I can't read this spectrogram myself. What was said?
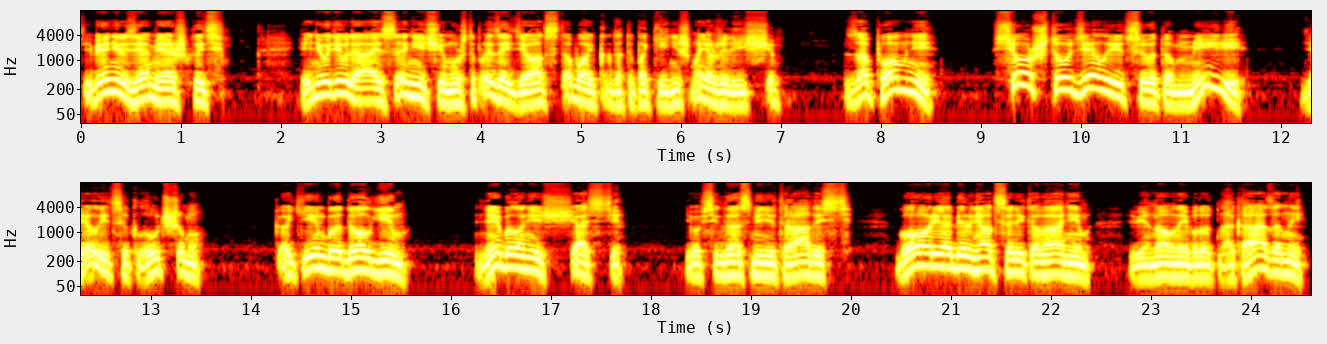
«Тебе нельзя мешкать» и не удивляйся ничему, что произойдет с тобой, когда ты покинешь мое жилище. Запомни, все, что делается в этом мире, делается к лучшему. Каким бы долгим ни было несчастье, его всегда сменит радость, горе обернется ликованием, виновные будут наказаны,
